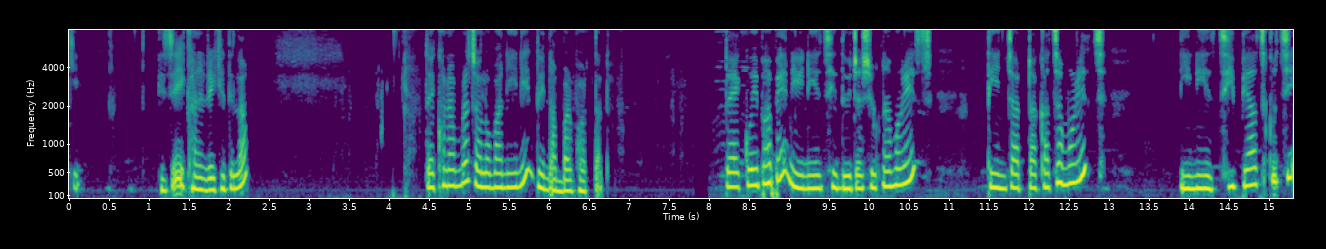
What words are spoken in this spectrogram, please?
কি। এই যে এখানে রেখে দিলাম। তো এখন আমরা চলো বানিয়ে নিই দুই নাম্বার ভর্তাটা। তো একইভাবে নিয়ে নিয়েছি দুইটা শুকনো মরিচ, তিন চারটা কাঁচামরিচ নিয়ে নিয়েছি পেঁয়াজ কুচি,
